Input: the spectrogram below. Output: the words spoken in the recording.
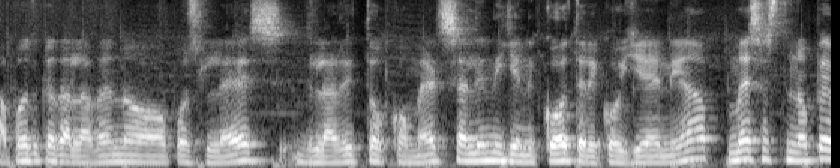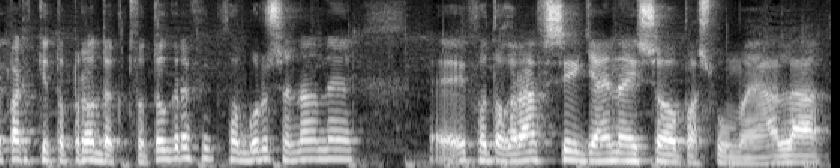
Από ό,τι καταλαβαίνω όπως λες, δηλαδή το commercial είναι η γενικότερη οικογένεια μέσα στην οποία υπάρχει και το product photography που θα μπορούσε να είναι ε, η φωτογράφηση για ένα e-shop ας πούμε, αλλά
